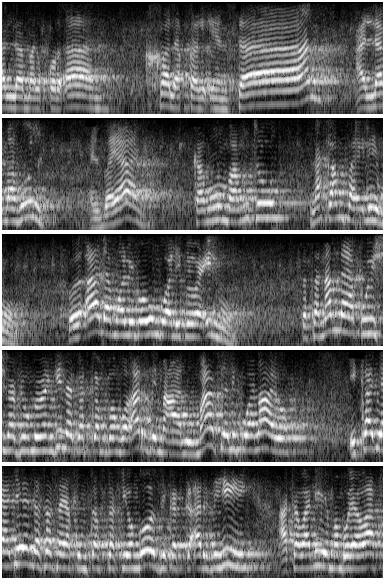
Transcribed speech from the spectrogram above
allama al-Qur'an khalaqa al-insan البيان. al-bayan kamuumba mtu na kampa elimu kwa hiyo Adam alipoumbwa alipewa ilmu sasa namna ya kuishi na viumbe wengine katika mgongo ardhi maalumati alikuwa nayo ikaja ajenda sasa ya kumtafuta kiongozi katika ardhi hii atawalie mambo ya watu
